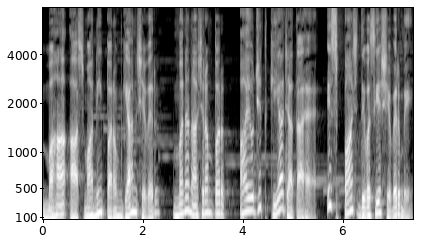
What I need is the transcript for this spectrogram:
महा आसमानी परम ज्ञान शिविर मनन आश्रम पर आयोजित किया जाता है। इस पाँच दिवसीय शिविर में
